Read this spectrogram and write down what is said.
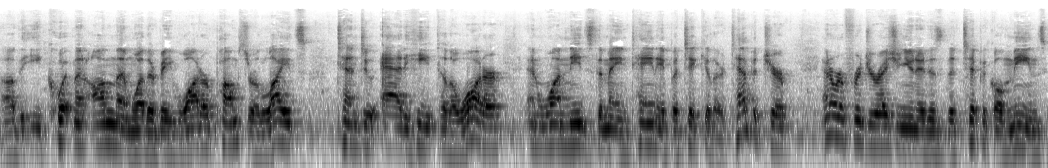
Uh, the equipment on them, whether it be water pumps or lights, tend to add heat to the water and one needs to maintain a particular temperature and a refrigeration unit is the typical means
